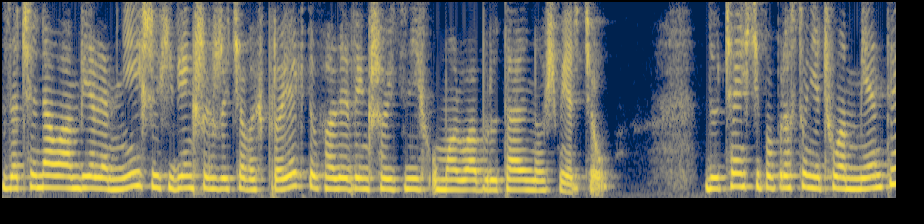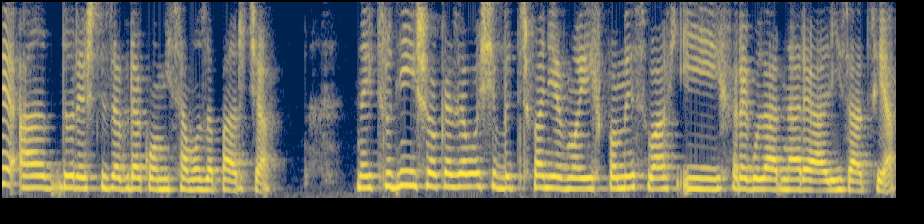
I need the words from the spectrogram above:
Zaczynałam wiele mniejszych i większych życiowych projektów, ale większość z nich umarła brutalną śmiercią. Do części po prostu nie czułam mięty, a do reszty zabrakło mi samozaparcia. Najtrudniejsze okazało się wytrwanie w moich pomysłach i ich regularna realizacja.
